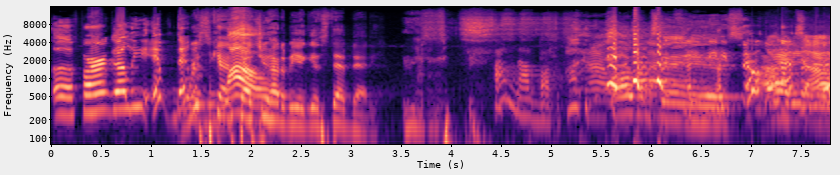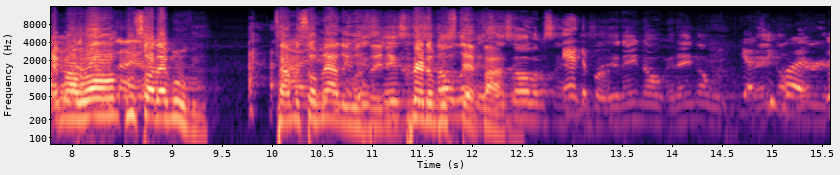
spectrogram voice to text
uh, Fern Gully, it, they was Aristocats wild. taught you how to be a good stepdaddy. I'm not about to play. All I'm saying is, I- I- Am I wrong? Who saw that movie? Thomas I- O'Malley was an it's- it's incredible no limits. That's stepfather. all I'm saying. And a book. It ain't no. It ain't no. Yes, ain't he no was. barrier to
